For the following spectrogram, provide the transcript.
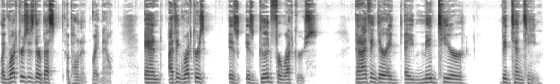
Like Rutgers is their best opponent right now. And I think Rutgers is is good for Rutgers. And I think they're a, a mid tier Big Ten team.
